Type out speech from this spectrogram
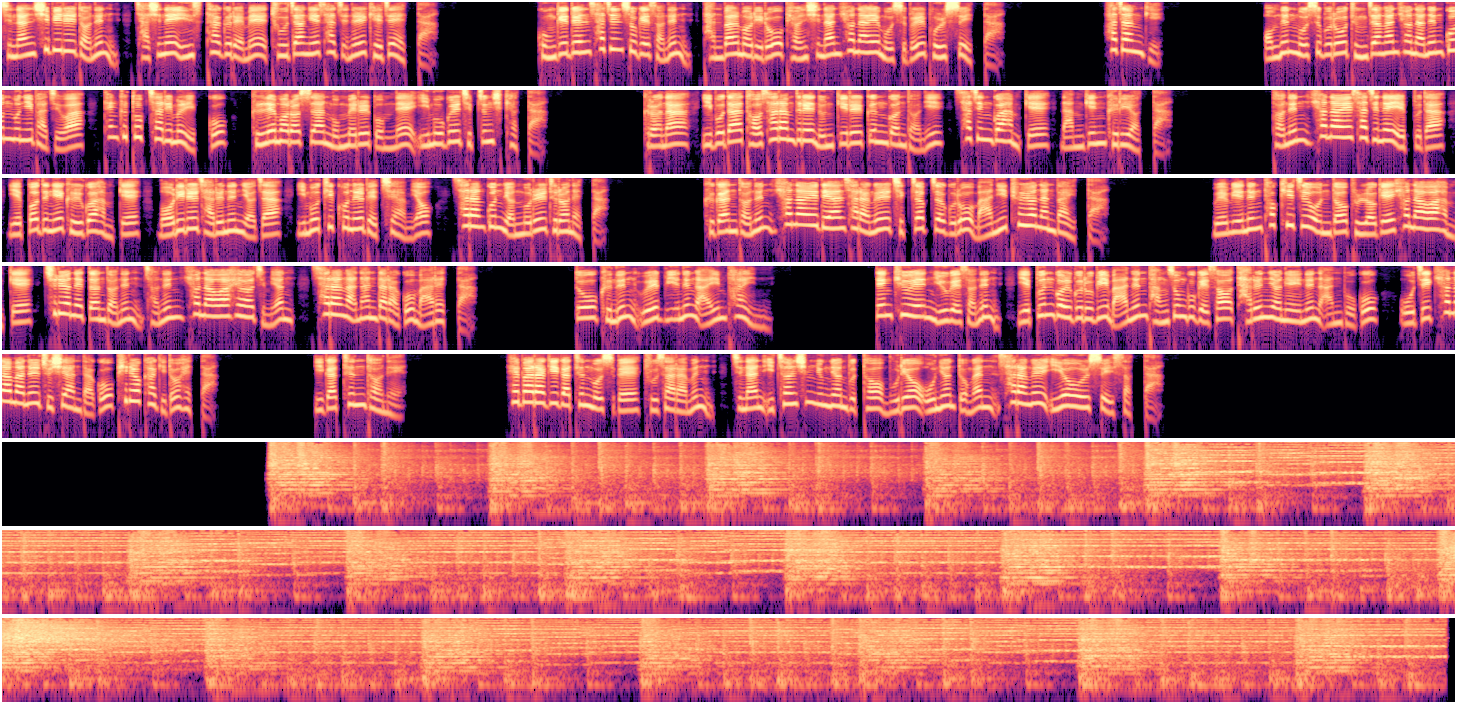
지난 11일 더는 자신의 인스타그램에 두 장의 사진을 게재했다. 공개된 사진 속에서는 단발머리로 변신한 현아의 모습을 볼 수 있다. 화장기. 없는 모습으로 등장한 현아는 꽃무늬 바지와 탱크톱 차림을 입고 글래머러스한 몸매를 뽐내 이목을 집중시켰다. 그러나 이보다 더 사람들의 눈길을 끈 건 더니 사진과 함께 남긴 글이었다. 더는 현아의 사진에 예쁘다, 예뻐 등의 글과 함께 머리를 자르는 여자 이모티콘을 배치하며 사랑꾼 면모를 드러냈다. 그간 더는 현아에 대한 사랑을 직접적으로 많이 표현한 바 있다. 웹예능 터키즈 온 더 블럭의 현아와 함께 출연했던 더는 저는 현아와 헤어지면 사랑 안 한다라고 말했다. 또 그는 웹 예능 아임파인 땡큐앤유에서는 예쁜 걸그룹이 많은 방송국에서 다른 연예인은 안 보고 오직 현아만을 주시한다고 피력하기도 했다. 이 같은 더네. 해바라기 같은 모습의 두 사람은 지난 2016년부터 무려 5년 동안 사랑을 이어올 수 있었다.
